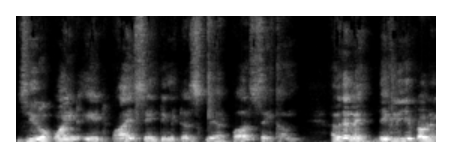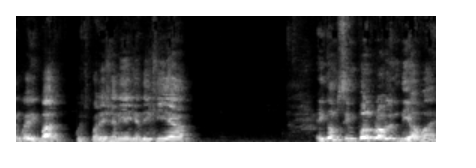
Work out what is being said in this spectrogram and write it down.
zero point eight pi centimetre square पर सेकंड आवेदन में देख लीजिए प्रॉब्लम को एक बार। कुछ परेशानी है क्या? देखिए आप एकदम सिंपल प्रॉब्लम दिया हुआ है।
